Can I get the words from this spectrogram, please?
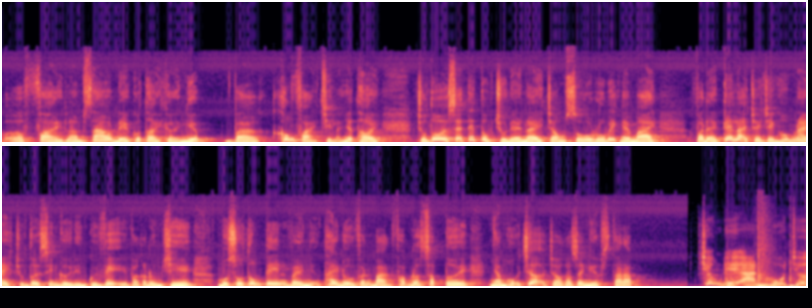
ờ, phải làm sao để có thể khởi nghiệp và không phải chỉ là nhất thời. Chúng tôi sẽ tiếp tục chủ đề này trong số Rubik ngày mai. Và để kết lại chương trình hôm nay, chúng tôi xin gửi đến quý vị và các đồng chí một số thông tin về những thay đổi văn bản pháp luật sắp tới nhằm hỗ trợ cho các doanh nghiệp startup. Trong đề án hỗ trợ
